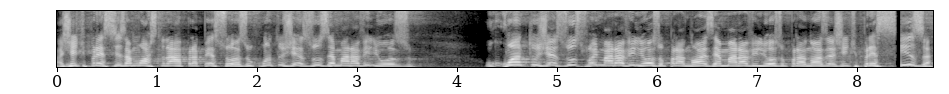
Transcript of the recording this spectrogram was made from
A gente precisa mostrar para pessoas o quanto Jesus é maravilhoso. O quanto Jesus foi maravilhoso para nós, é maravilhoso para nós, a gente precisa,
